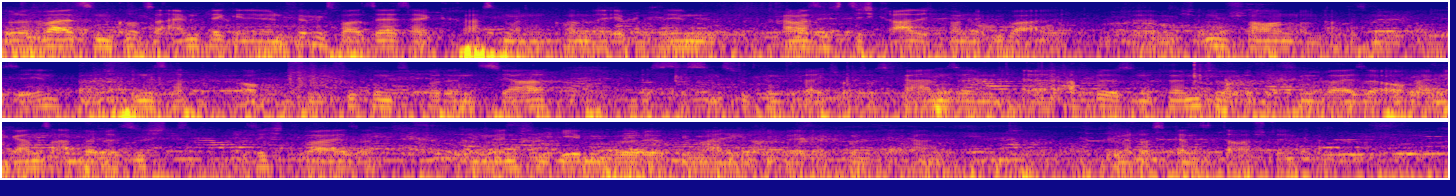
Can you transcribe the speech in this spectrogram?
So, das war jetzt ein kurzer Einblick in den Film. Es war sehr, sehr krass. Man konnte eben sehen, 360 Grad, ich konnte überall äh, mich umschauen und alles Mögliche sehen. Und ich finde, es hat auch ein Zukunftspotenzial, dass das in Zukunft vielleicht auch das Fernsehen äh, ablösen könnte oder beziehungsweise auch eine ganz andere Sicht, Sichtweise den Menschen geben würde, wie man die Welt erkunden kann, wie man das Ganze darstellen kann.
